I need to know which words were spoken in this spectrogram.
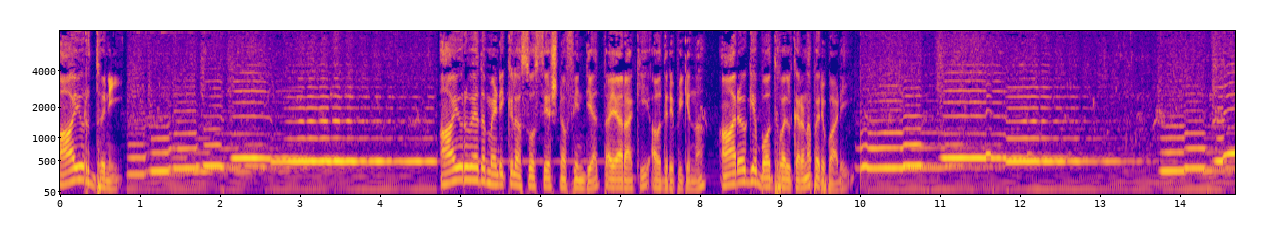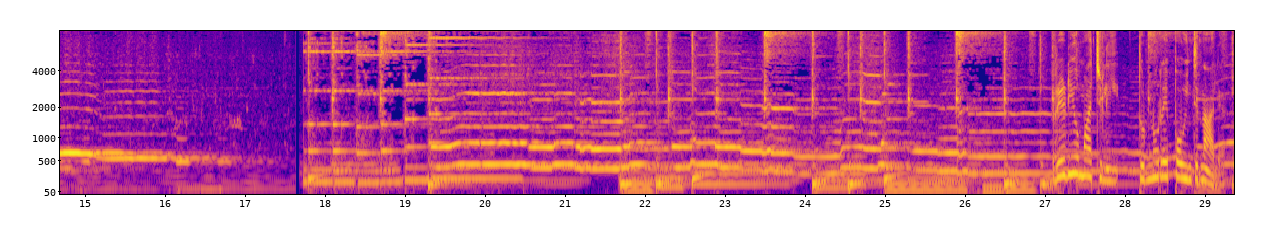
Ayurdhwani. Ayurveda medical association of India തയ്യാറാക്കി അവതരിപ്പിക്കുന്ന ആരോഗ്യ ബോധവൽക്കരണ പരിപാടി. റേഡിയോ മാറ്റുലി തൊണ്ണൂറ് പോയിന്റ് നാല്.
